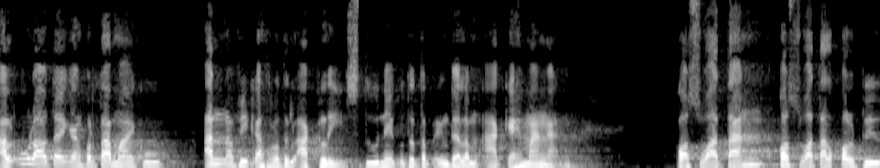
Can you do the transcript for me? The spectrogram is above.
Al ula yang pertama itu anna fi kasratil akli, setune iku tetep ing dalam akeh mangan. Koswatan koswatal qalbi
